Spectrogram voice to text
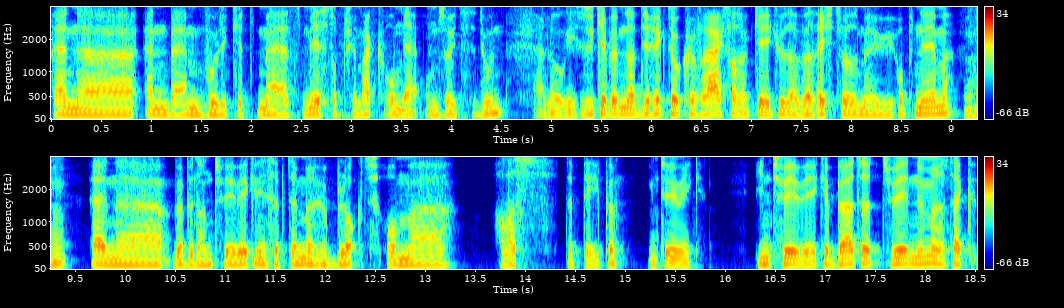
En, uh, en bij hem voel ik het mij het meest op het gemak om, ja. om zoiets te doen. Ja, logisch. Dus ik heb hem dat direct ook gevraagd van oké, okay, ik wil dat wel echt wel met u opnemen. -hmm. En we hebben dan twee weken in september geblokt om alles te tapen. In twee weken? In twee weken. Buiten twee nummers dat ik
